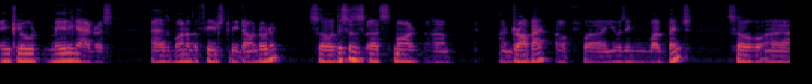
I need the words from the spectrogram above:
include mailing address as one of the fields to be downloaded. So this is a small um, drawback of uh, using Workbench. So uh,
